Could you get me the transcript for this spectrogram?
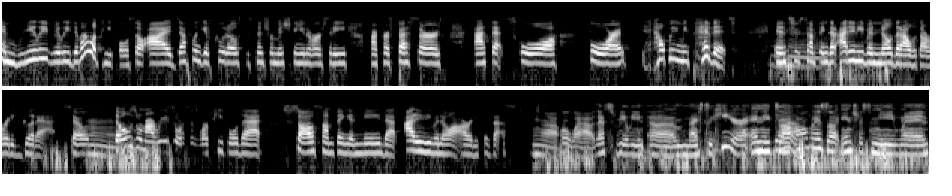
and really, really develop people. So I definitely give kudos to Central Michigan University, my professors at that school for helping me pivot into Mhm. something that I didn't even know that I was already good at. So Mm. those were my resources were people that saw something in me that I didn't even know I already possessed. Ah, oh wow, that's really um, nice to hear, and it uh, always uh, interests me when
